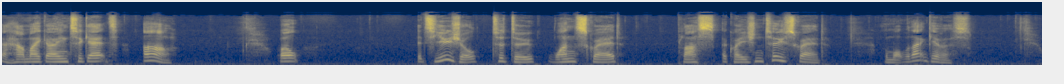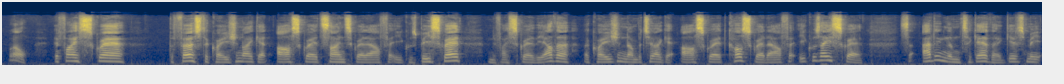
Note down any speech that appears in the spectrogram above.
Now how am I going to get R? Well, it's usual to do 1 squared plus equation 2 squared. And what will that give us? Well, if I square the first equation, I get r squared sine squared alpha equals b squared. And if I square the other equation, number 2, I get r squared cos squared alpha equals a squared. So adding them together gives me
